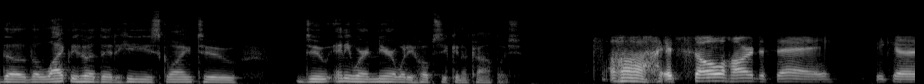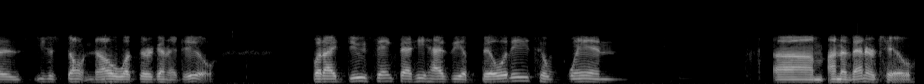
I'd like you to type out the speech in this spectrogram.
the the likelihood that he's going to do anywhere near what he hopes he can accomplish Oh, it's so hard to say because you just don't know what they're going to do. But I do think that he has the ability to win um, an event or two.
